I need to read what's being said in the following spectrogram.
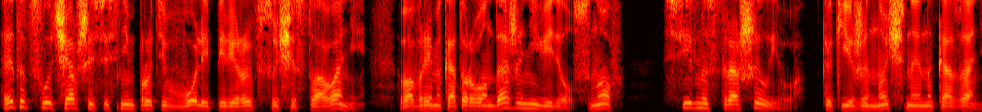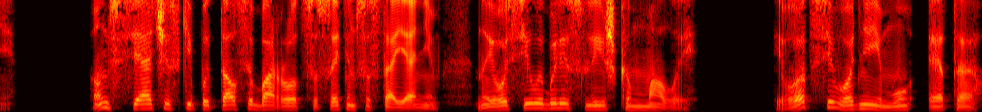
Этот случавшийся с ним против воли перерыв в существовании, во время которого он даже не видел снов, сильно страшил его, как еженочное наказание. Он всячески пытался бороться с этим состоянием, но его силы были слишком малы. И вот сегодня ему это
